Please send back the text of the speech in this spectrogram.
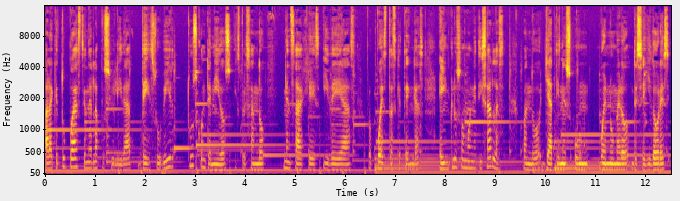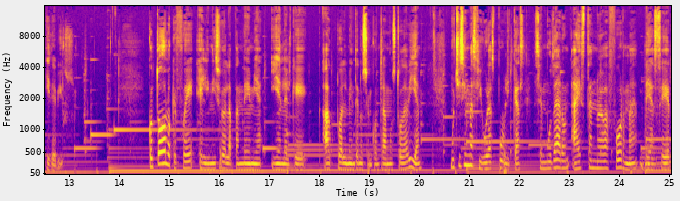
para que tú puedas tener la posibilidad de subir tus contenidos expresando mensajes, ideas, propuestas que tengas e incluso monetizarlas cuando ya tienes un buen número de seguidores y de views. Con todo lo que fue el inicio de la pandemia y en el que actualmente nos encontramos todavía, muchísimas figuras públicas se mudaron a esta nueva forma de hacer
